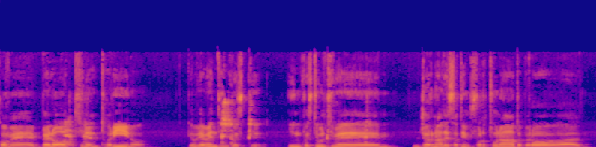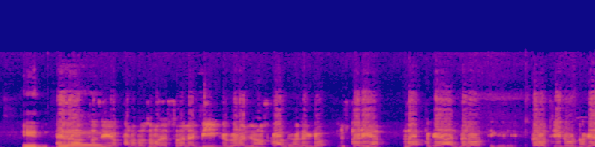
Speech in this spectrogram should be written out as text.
come Belotti eh. nel Torino, che ovviamente in queste, in queste ultime giornate è stato infortunato, però... Eh, esatto, eh... sì, ho parlato solo adesso delle big, però ci sono squadre, come ad esempio il Torino, esatto, che ha il Belotti, il Belotti di turno, che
